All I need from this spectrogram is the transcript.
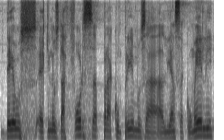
Deus é que nos dá força para cumprirmos a aliança com Ele.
